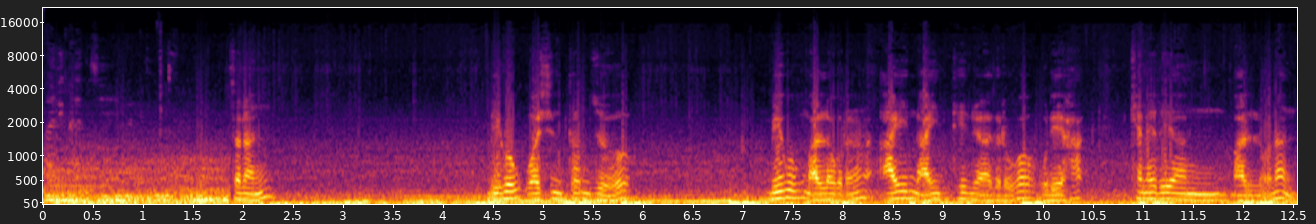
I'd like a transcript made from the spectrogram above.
많이 컸지. 저는 미국 워싱턴주 미국 말로 그러는 I-19이라 그러고 우리 하, 캐네디언 말로는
